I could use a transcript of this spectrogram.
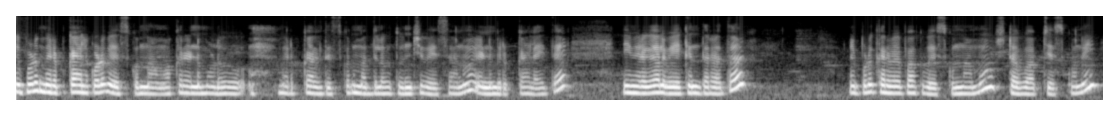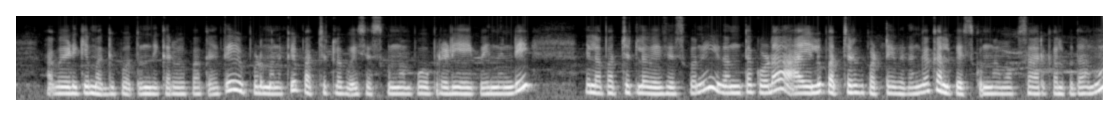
ఇప్పుడు మిరపకాయలు కూడా వేసుకుందాము. ఒక రెండు మూడు మిరపకాయలు తీసుకొని మధ్యలో తుంచి వేసాను. ఎండు మిరపకాయలు అయితే ఈ మిరగాయలు వేకిన తర్వాత ఇప్పుడు కరివేపాకు వేసుకుందాము. స్టవ్ ఆఫ్ చేసుకొని ఆ వేడికి మగ్గిపోతుంది. కరివేపాకు అయితే ఇప్పుడు మనకి పచ్చట్లోకి వేసేసుకుందాం. పోపు రెడీ అయిపోయిందండి. ఇలా పచ్చట్లో వేసేసుకొని ఇదంతా కూడా ఆయిల్ పచ్చడికి పట్టే విధంగా కలిపేసుకుందాం ఒకసారి కలుపుదాము.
